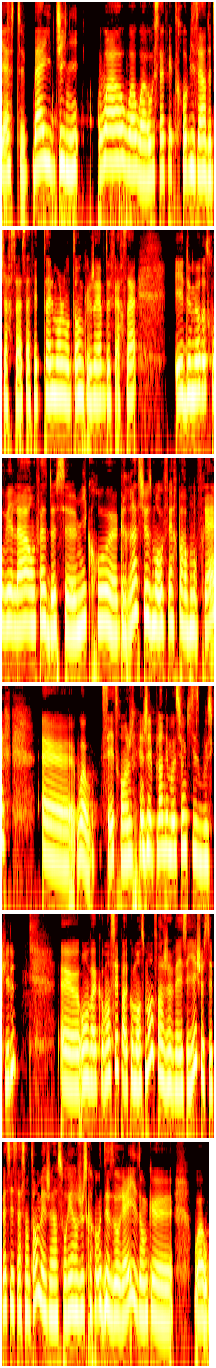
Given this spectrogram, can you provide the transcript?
podcast By Ginny. Waouh, waouh, waouh, ça fait trop bizarre de dire ça, ça fait tellement longtemps que je rêve de faire ça. Et de me retrouver là en face de ce micro euh, gracieusement offert par mon frère. Euh, waouh, c'est étrange, j'ai plein d'émotions qui se bousculent. Euh, on va commencer par le commencement. Enfin, je vais essayer. Je sais pas si ça s'entend, mais j'ai un sourire jusqu'en haut des oreilles. Donc, waouh,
